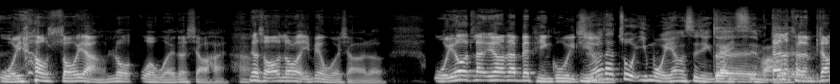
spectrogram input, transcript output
我要收养肉我我的小孩，那时候肉肉已经我的小孩了，我又再又要再被评估一次，你要再做一模一样的事情再一次吗？但是可能比较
